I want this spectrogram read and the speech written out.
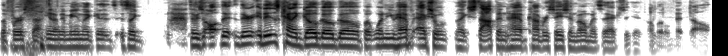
the first time, you know what I mean? Like it's, it's like there's all there it is kind of go go go but when you have actual like stop and have conversation moments they actually get a little bit dull.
